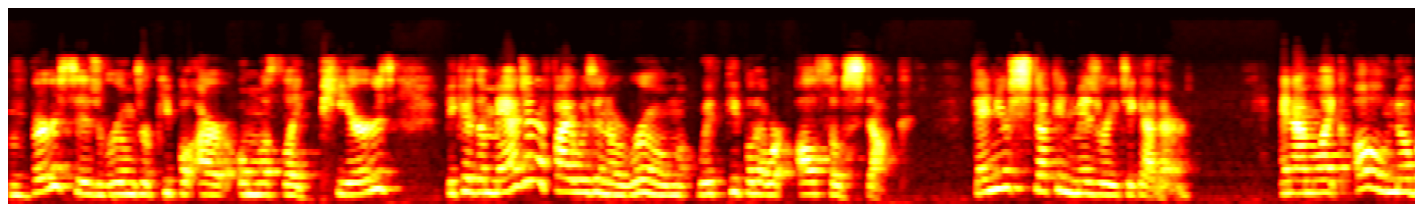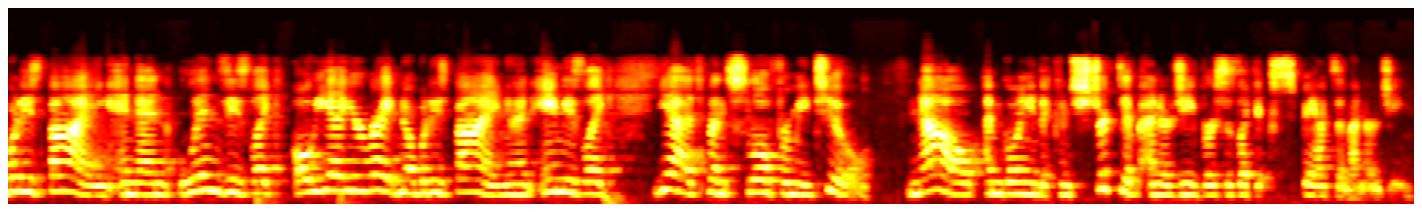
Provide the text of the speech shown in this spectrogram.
versus rooms where people are almost like peers. Because imagine if I was in a room with people that were also stuck. Then you're stuck in misery together. And I'm like, oh, nobody's buying. And then Lindsay's like, oh, yeah, you're right, nobody's buying. And then Amy's like, yeah, it's been slow for me too. Now I'm going into constrictive energy versus like expansive energy.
